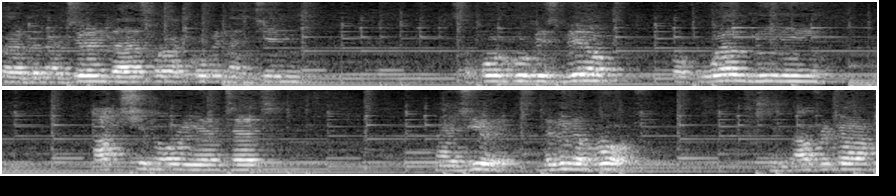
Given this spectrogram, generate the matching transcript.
uh, the Nigerian diaspora COVID-19 support group is made up of well-meaning, action-oriented Nigerians living abroad in Africa,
